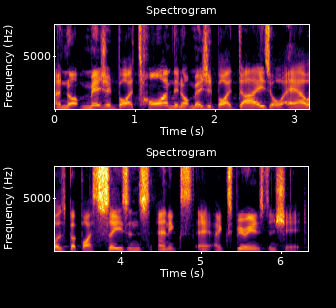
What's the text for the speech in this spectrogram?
are not measured by time, they're not measured by days or hours, but by seasons and ex- experienced and shared.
